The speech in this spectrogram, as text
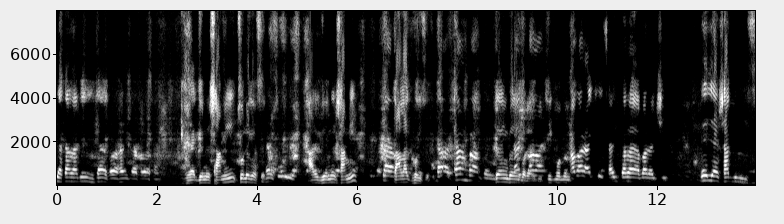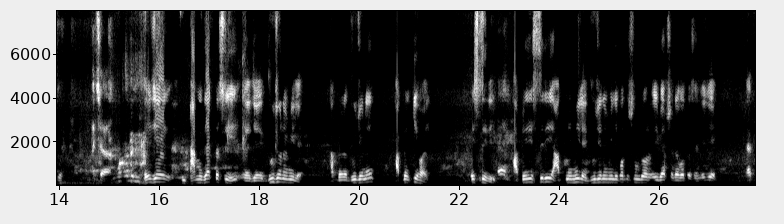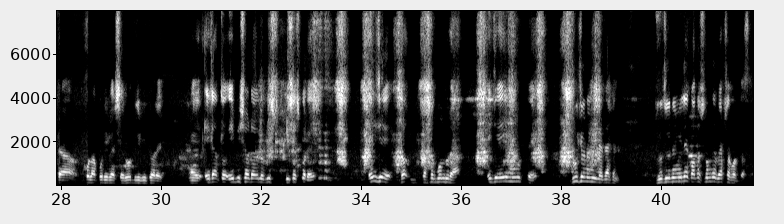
দেখা লাগে এটা করা হয় এটা করা হয়। মানে একজনের স্বামী চলে গেছে হ্যাঁ। আরেকজনের স্বামী তালাক হয়েছে। ঠিক মতন। আবার আইছি সাইড চালায় আবার আইছি এই যে দিন দিচ্ছে। আচ্ছা এই যে আমি দেখতেছি এই যে দুজনে মিলে আপনারা দুজনে আপনার কি হয়? স্ত্রী। আপনি স্ত্রী, আপনি মিলে, দুজনে মিলে কত সুন্দর এই ব্যবসাটা করতেছেন। এই যে একটা খোলা পরিবেশে রোদ্রির ভিতরে এটা তো, এই বিষয়টা হলো বিশ- বিশেষ করে এই যে দর্শক বন্ধুরা, এই যে এই মুহূর্তে দুজনে মিলে দেখেন, দুজনে মিলে কত সুন্দর ব্যবসা করতেছে।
